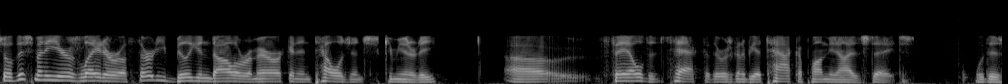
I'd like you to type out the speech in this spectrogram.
So, this many years later, a $30 billion American intelligence community uh, failed to detect that there was going to be attack upon the United States with this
